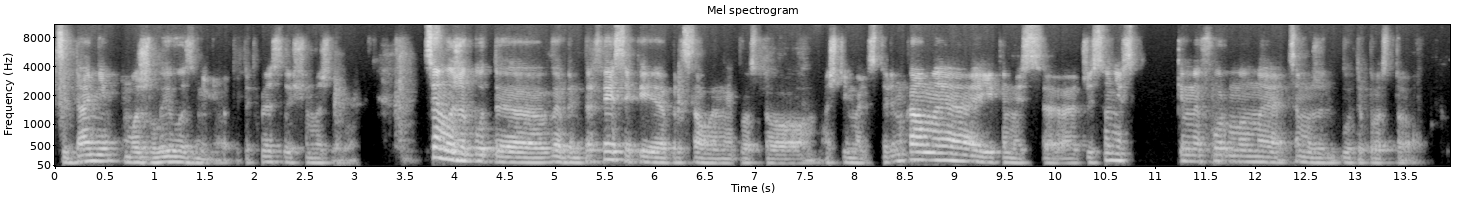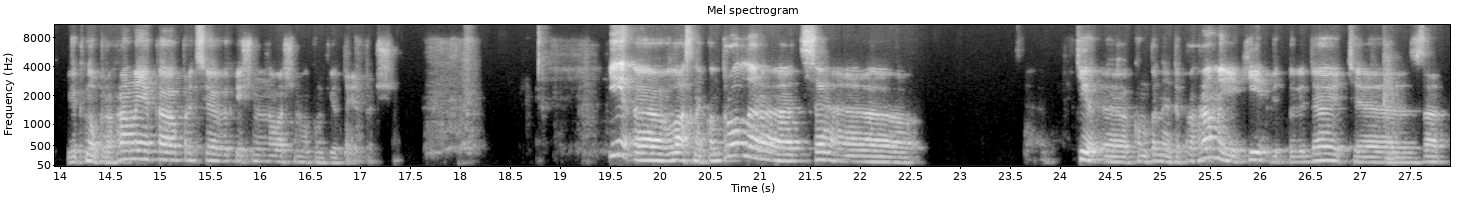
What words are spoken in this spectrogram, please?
ці дані можливо змінювати. Підкреслюю, що можливо. Це може бути веб-інтерфейс, який представлений просто HTML-сторінками, якимись json формами. Це може бути просто вікно програми, яка працює виключно на вашому комп'ютері тощо. І, е, власне, контролер це е, ті е, компоненти програми, які відповідають за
